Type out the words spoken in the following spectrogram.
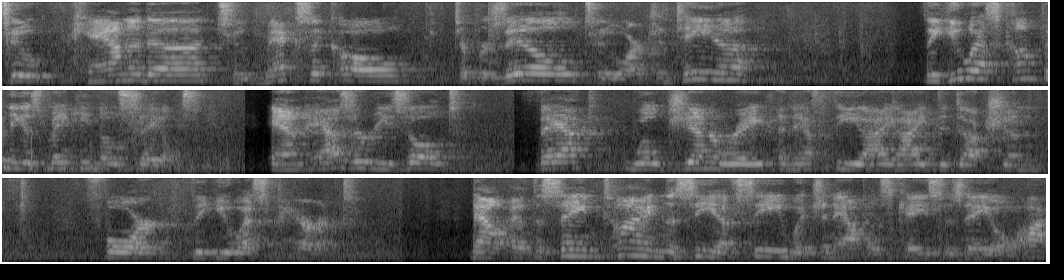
to Canada, to Mexico, to Brazil, to Argentina, the US company is making those sales. And as a result, that will generate an FDII deduction for the US parent. Now, at the same time, the CFC, which in Apple's case is AOI,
